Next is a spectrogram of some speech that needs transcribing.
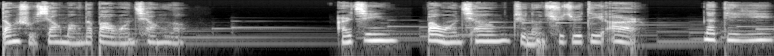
当属香芒的霸王枪了，而今霸王枪只能屈居第二，那第一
